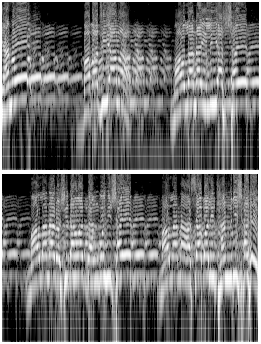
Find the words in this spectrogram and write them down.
কেন? বাবাজি আমার, মাওলানা ইলিয়াস সাহেব মাওলানা রশিদ আহমদ গাঙ্গুহি সাহেব, মাওলানা আশাব আলী থানবি সাহেব,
